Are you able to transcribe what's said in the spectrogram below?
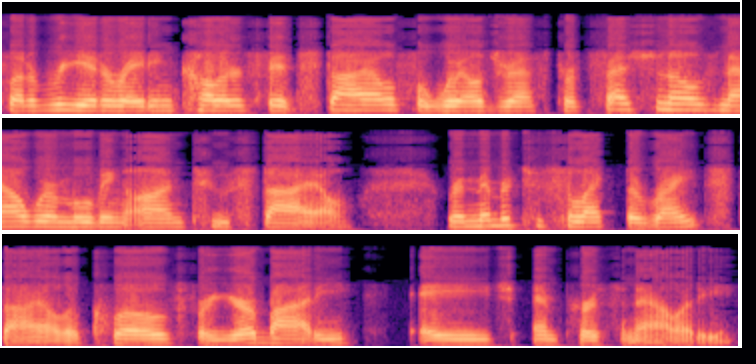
sort of reiterating color, fit, style for well-dressed professionals. Now we're moving on to style. Remember to select the right style of clothes for your body, age, and personality.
